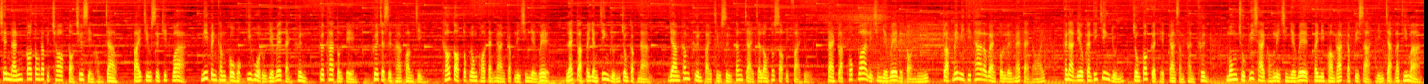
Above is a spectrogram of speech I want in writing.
เช่นนั้นก็ต้องรับผิดชอบต่อชื่อเสียงของเจ้า ปายจิวซือคิดว่า นี่เป็นคำโกหกที่หัวหรูเยเว่แต่งขึ้น เพื่อฆ่าตนเอง เพื่อจะสืบหาความจริง เขาตอบตกลงขอแต่งงานกับหลี่ชิงเยเว่และกลับไปยังจิ้งหยุนจงกับนาง ยามค่ำคืนไปจิวซือตั้งใจจะลองทดสอบอีกฝ่ายดู แต่กลับพบว่าหลี่ชิงเยเว่ในตอนนี้ กลับไม่มีทีท่าระแวงตนเลยแม้แต่น้อย ขณะเดียวกันที่จิ้งหยุนจงก็เกิดเหตุการณ์สำคัญขึ้น มงชูพี่ชายของหลี่ชิงเยเว่ไปมีความรักกับปีศาจหญิงจากลัทธิมาร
